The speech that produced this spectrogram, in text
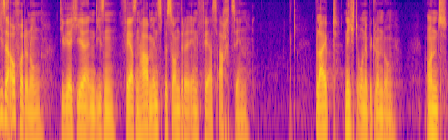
Diese Aufforderung, die wir hier in diesen Versen haben, insbesondere in Vers 18, bleibt nicht ohne Begründung. Und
